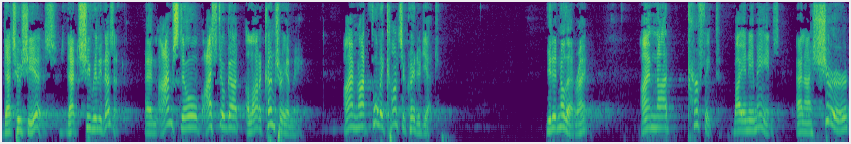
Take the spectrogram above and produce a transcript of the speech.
that's who she is. That she really doesn't. And I'm still, I still got a lot of country in me. I'm not fully consecrated yet. You didn't know that, right? I'm not perfect by any means. And I sure,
